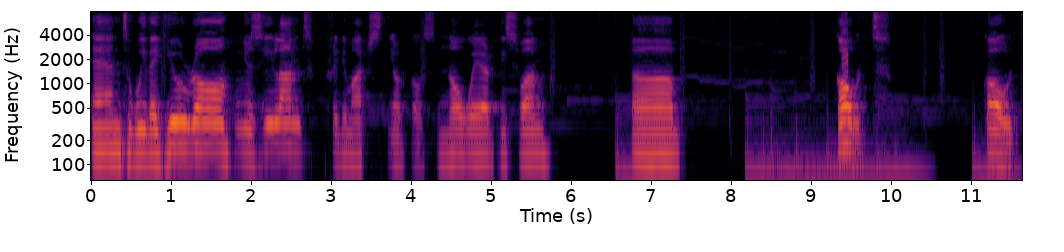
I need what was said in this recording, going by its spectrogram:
And with the euro new zealand pretty much still goes nowhere this one. Um, gold. Gold.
